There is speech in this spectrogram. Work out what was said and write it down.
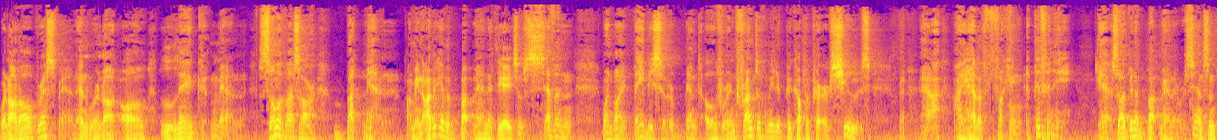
we're not all breast men, and we're not all leg men. Some of us are butt men. I mean, I became a butt man at the age of seven when my babysitter bent over in front of me to pick up a pair of shoes. I, had a fucking epiphany. Yes, I've been a butt man ever since, and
